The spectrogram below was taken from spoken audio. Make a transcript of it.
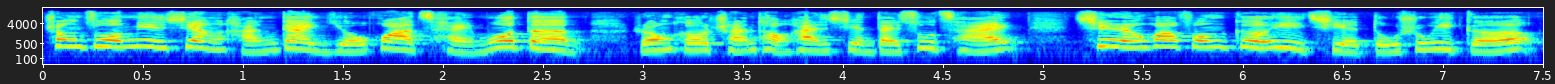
创作面向涵盖油画、彩墨等，融合传统和现代素材。七人画风各异且独树一格。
